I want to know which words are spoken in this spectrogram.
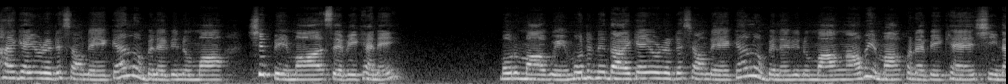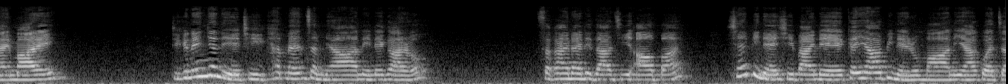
ခိုင်ကမ်းရိုးတဲ့တချောင်းနဲ့ကမ်းလွန်ပင်လယ်ပြင်တို့မှာရှစ်ပင်မှာဆယ်ပေခန့်နဲ့မုဒ္ဓမာကွေမွန်တနင်္သာရီကမ်းရိုးတဲ့တချောင်းနဲ့ကမ်းလွန်ပင်လယ်ပြင်တို့မှာ9ပေမှာ9ပေခန့်ရှိနိုင်ပါတယ်ဒီကနေ့ညနေအထိခန့်မှန်းချက်များအနေနဲ့ကတော့စကိုင်းတိုင်းဒေသကြီးအောက်ပိုင်းရှမ်းပြည်နယ်ရှေ့ပိုင်းနဲ့ကယားပြည်နယ်တို့မှာနေရာကွက်ကြ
